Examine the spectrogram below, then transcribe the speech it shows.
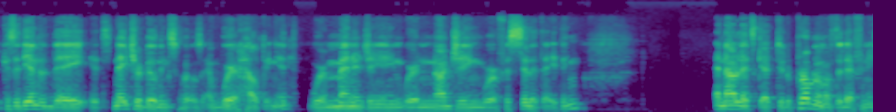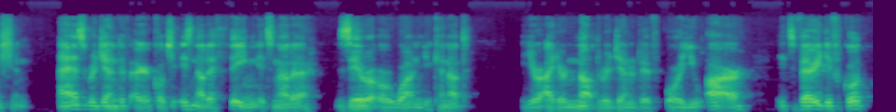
Because at the end of the day it's nature building soils and we're helping it. We're managing we're nudging we're facilitating. And now let's get to the problem of the definition. As regenerative agriculture is not a thing it's not a zero or one. You cannot you're either not regenerative or you are. It's very difficult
